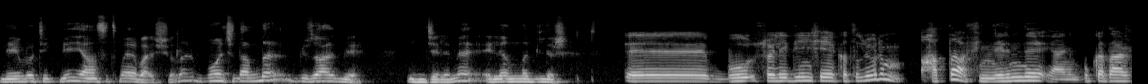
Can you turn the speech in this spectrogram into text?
nevrotikliği yansıtmaya başlıyorlar. Bu açıdan da güzel bir inceleme ele alınabilir. Ee, bu söylediğin şeye katılıyorum. Hatta filmlerinde yani bu kadar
